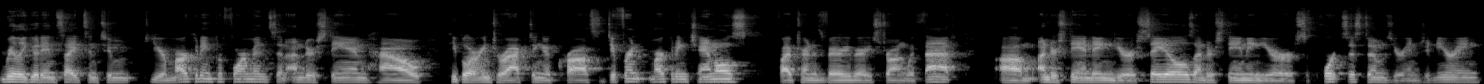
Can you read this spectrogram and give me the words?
really good insights into your marketing performance and understand how people are interacting across different marketing channels. Fivetran is very, very strong with that. Um, understanding your sales, understanding your support systems, your engineering,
